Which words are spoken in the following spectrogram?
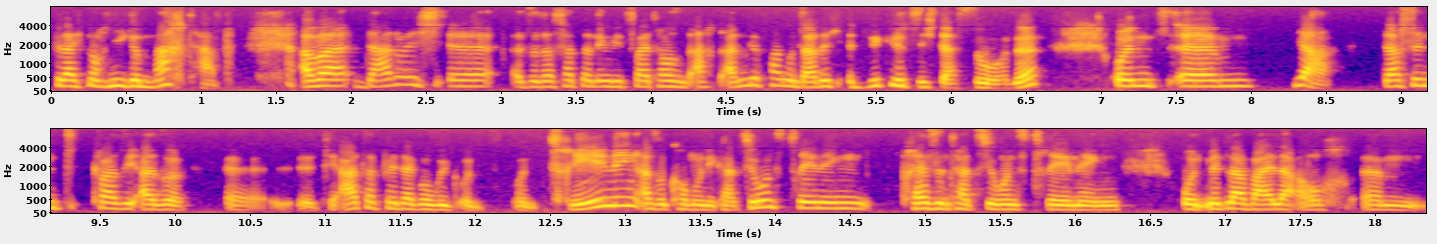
vielleicht noch nie gemacht habe. Aber dadurch, äh, also das hat dann irgendwie 2008 angefangen und dadurch entwickelt sich das so. Ne? Und ähm, ja, das sind quasi also äh, Theaterpädagogik und, und Training, also Kommunikationstraining, Präsentationstraining. Und mittlerweile auch ähm,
